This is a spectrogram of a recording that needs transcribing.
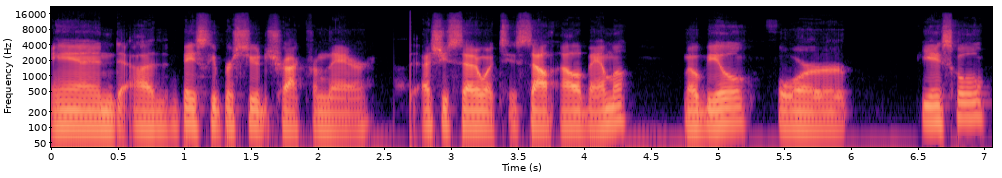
and uh, basically pursued a track from there. As you said, I went to South Alabama, Mobile for PA school.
